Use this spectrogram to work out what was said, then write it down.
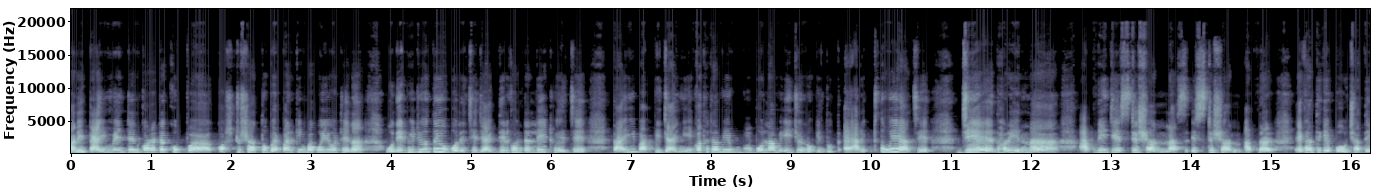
মানে টাইম মেনটেন করাটা খুব কষ্টসাধ্য ব্যাপার কিংবা হয়ে ওঠে না। ওদের ভিডিওতেও বলেছে যে, এক দেড় ঘণ্টা লেট হয়েছে। তাই বাপ্পি যায়নি। কথাটা আমি বললাম এই জন্য, কিন্তু আরেকটা তো ওয়ে আছে যে ধরেন আপনি যে স্টেশন লাস্ট স্টেশন আপনার এখান থেকে পৌঁছাতে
